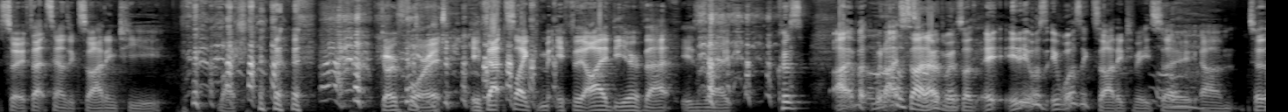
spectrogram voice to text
so if that sounds exciting to you, like go for it. If that's like, if the idea of that is like, because I when I Oh, started out with websites, it, it, was it was exciting to me. So Oh. um, so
